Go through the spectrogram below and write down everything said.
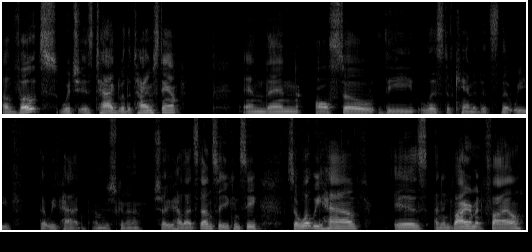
of votes, which is tagged with a timestamp, and then also the list of candidates that we've that we've had. I'm just going to show you how that's done so you can see. So what we have is an environment file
